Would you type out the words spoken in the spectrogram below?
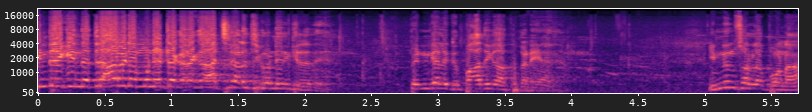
இன்றைக்கு இந்த திராவிட முன்னேற்ற கழக ஆட்சி நடத்தி கொண்டிருக்கிறது. பெண்களுக்கு பாதுகாப்பு கிடையாது. இன்னும் சொல்ல போனா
